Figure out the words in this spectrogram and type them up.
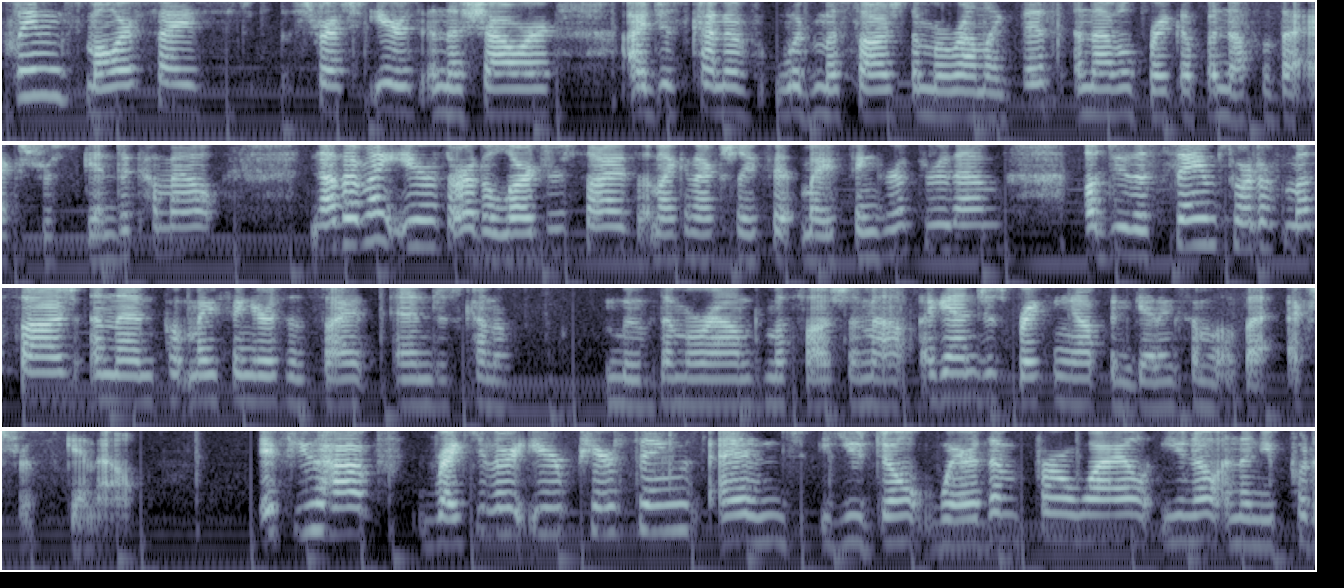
cleaning smaller sized stretched ears in the shower, I just kind of would massage them around like this and that'll break up enough of that extra skin to come out. Now that my ears are at a larger size and I can actually fit my finger through them, I'll do the same sort of massage and then put my fingers inside and just kind of move them around, massage them out. Again, just breaking up and getting some of that extra skin out. If you have regular ear piercings and you don't wear them for a while, you know, and then you put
